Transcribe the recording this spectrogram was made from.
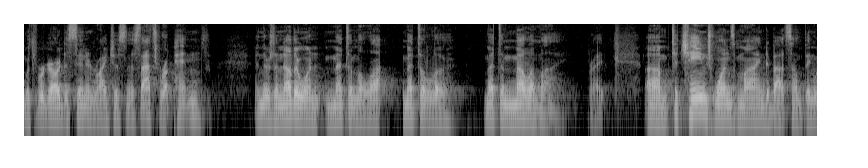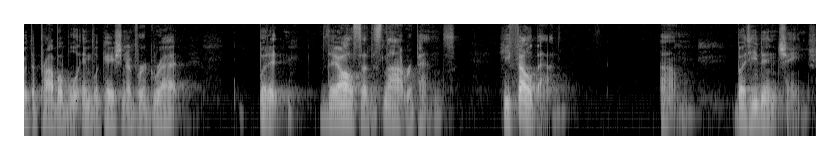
with regard to sin and righteousness. That's repentance. And there's another one, metamelomai, right? Um, to change one's mind about something with the probable implication of regret. But it, they all said it's not repentance. He felt bad, um, but he didn't change.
